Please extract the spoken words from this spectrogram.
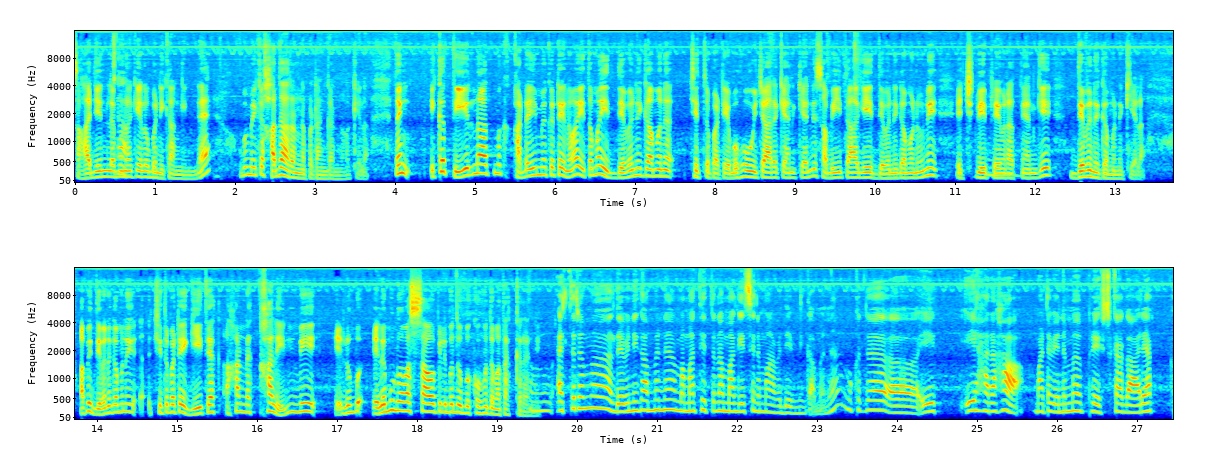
සහජයෙන් ලැබුණා කියලා ඔබ නිකන් ඉන්නේ ඔබ මේක හදාරන්න පටන් ගන්නවා කියලා. දැන් එක තීරණාත්මක කඩයිමකට එනවා ඒ තමයි දෙවනි ගමන චිත්‍රපටය. බොහෝ විචාරකයන් කියන්නේ සබීතාගේ දෙවනි ගමන උනේ එච්.ඩී. ප්‍රේමරත්නයන්ගේ දෙවනි ගමන කියලා. අපි දෙවන ගමන චිත්‍රපටයේ ගීතයක් අහන්න කලින් මේ එළුඹ එළමුණු අවස්ථාව පිළිබඳ ඔබ කොහොමද මතක් කරන්නේ? ඇත්තටම දෙවෙනි ගමන මමත් හිතනවා මගේ සිනමාවේ දෙවෙනි ගමන. මොකද ඒ ඒ හරහා මට වෙනම ප්‍රේක්ෂකාගාරයක්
